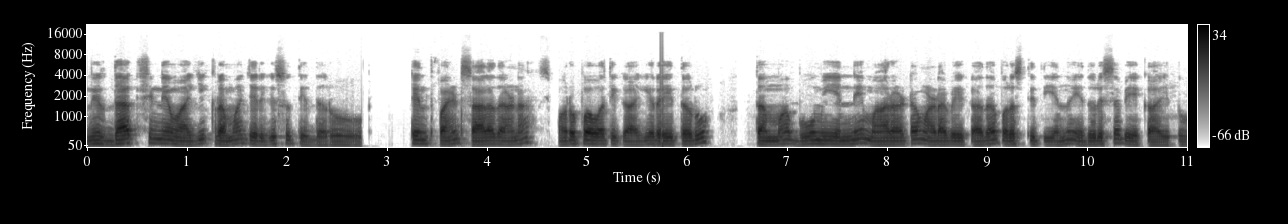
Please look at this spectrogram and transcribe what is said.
ನಿರ್ದಾಕ್ಷಿಣ್ಯವಾಗಿ ಕ್ರಮ ಜರುಗಿಸುತ್ತಿದ್ದರು. ಟೆಂತ್ ಪಾಯಿಂಟ್ ಸಾಲದ ಹಣ ಮರುಪಾವತಿಗಾಗಿ ರೈತರು ತಮ್ಮ ಭೂಮಿಯನ್ನೇ ಮಾರಾಟ ಮಾಡಬೇಕಾದ ಪರಿಸ್ಥಿತಿಯನ್ನು ಎದುರಿಸಬೇಕಾಯಿತು.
